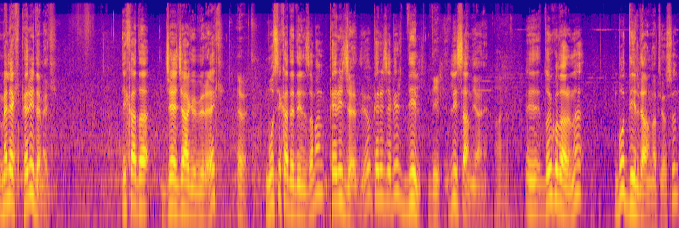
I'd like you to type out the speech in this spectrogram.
melek, peri demek. İka'da ceca gibi bir ek. Evet. Musika dediğin zaman perice diyor. Perice bir dil, Değil. lisan yani. Aynen. E, duygularını bu dilde anlatıyorsun.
